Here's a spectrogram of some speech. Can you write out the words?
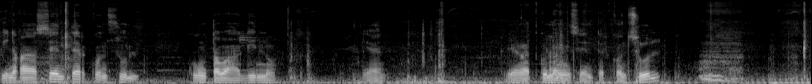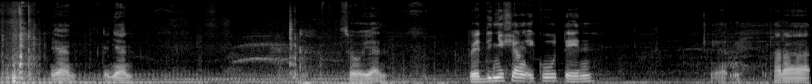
pinaka center console kung tawagin, no. Yan. Iangat ko lang yung center console. Yan, ganyan. So, yan. Pwede nyo siyang ikutin. Yan. Para,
